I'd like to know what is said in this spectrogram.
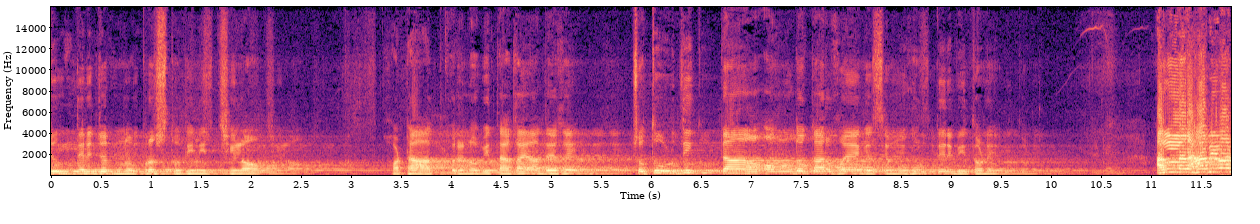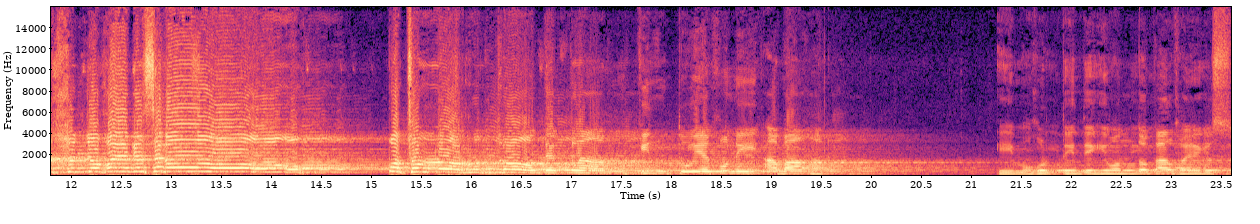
যুদ্ধের জন্য প্রস্তুতি নিচ্ছিল। হঠাৎ করে নবী তাকায়া দেখে চতুর্দিকটা অন্ধকার হয়ে গেছে মুহূর্তের ভিতরে। আল্লাহর হয়ে গেছে গো। প্রচণ্ড রুদ্র দেখলাম, কিন্তু এখনই আবার এই মুহূর্তে দেখি অন্ধকার হয়ে গেছে।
